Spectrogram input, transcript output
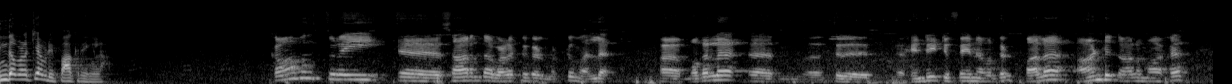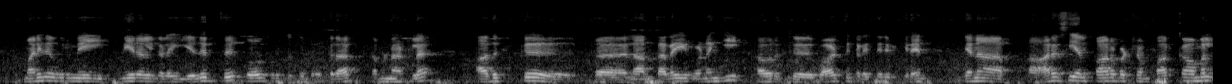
இந்த வழக்கே அப்படி பார்க்குறீங்களா காவல்துறை சார்ந்த வழக்குகள் மட்டும் அல்ல முதல்ல திரு ஹென்றி டிஃபேன் அவர்கள் பல ஆண்டு காலமாக மனித உரிமை மீறல்களை எதிர்த்து குரல் கொடுத்து கொண்டிருக்கிறார் தமிழ்நாட்டில். அதுக்கு நான் தலை வணங்கி அவருக்கு வாழ்த்துக்களை தெரிவிக்கிறேன். ஏன்னா அரசியல் பாரபட்சம் பார்க்காமல்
